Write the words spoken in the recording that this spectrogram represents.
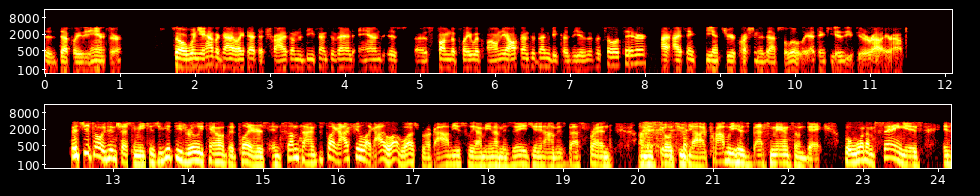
is definitely the answer. So when you have a guy like that that tries on the defensive end and is is fun to play with on the offensive end because he is a facilitator, I, I think the answer to your question is absolutely. I think he is easy to rally around. it's just always interesting to me because you get these really talented players, and sometimes it's like I feel like I love Westbrook. Obviously, I mean I'm his agent, I'm his best friend, I'm his go-to guy, probably his best man someday. But what I'm saying is, is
